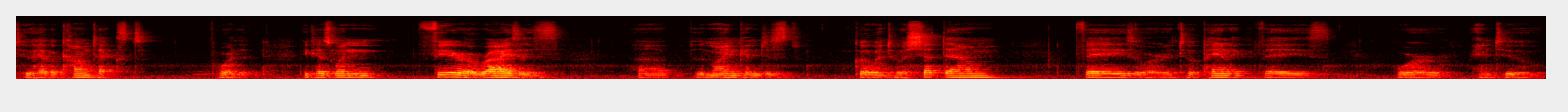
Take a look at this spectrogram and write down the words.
to have a context for it, because when fear arises, uh, the mind can just go into a shutdown phase, or into a panic phase, or into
